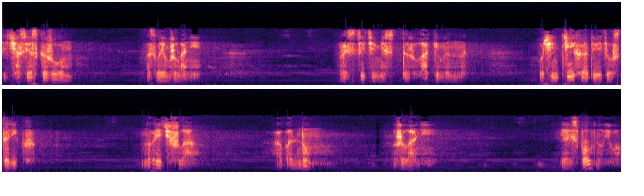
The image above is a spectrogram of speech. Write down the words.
«Сейчас я скажу вам о своем желании». «Простите, мистер Лакимен», — очень тихо ответил старик. Но речь шла об одном желании. Я исполнил его.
